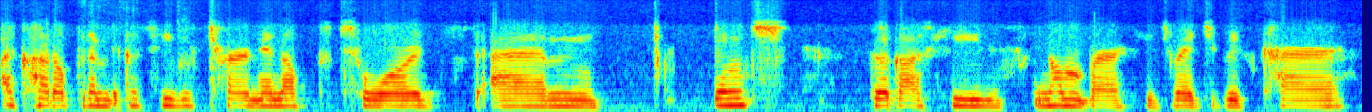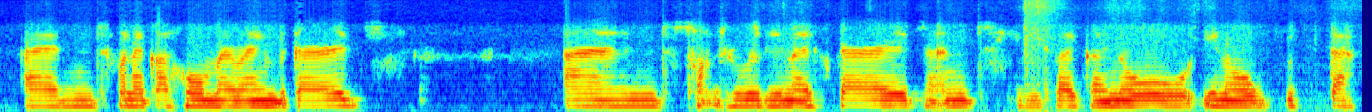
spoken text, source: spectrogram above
I caught up with him because he was turning up towards um, Inch. So I got his number, his reg of his car, and when I got home, I rang the guards and talking to a really nice guard and he was like, I know, you know, that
